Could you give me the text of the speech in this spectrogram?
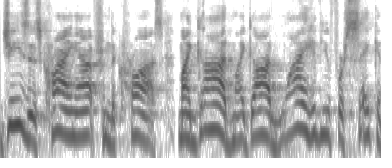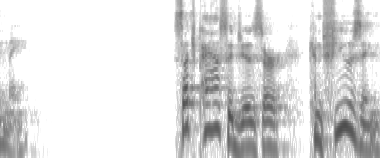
Jesus crying out from the cross, My God, my God, why have you forsaken me? Such passages are confusing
